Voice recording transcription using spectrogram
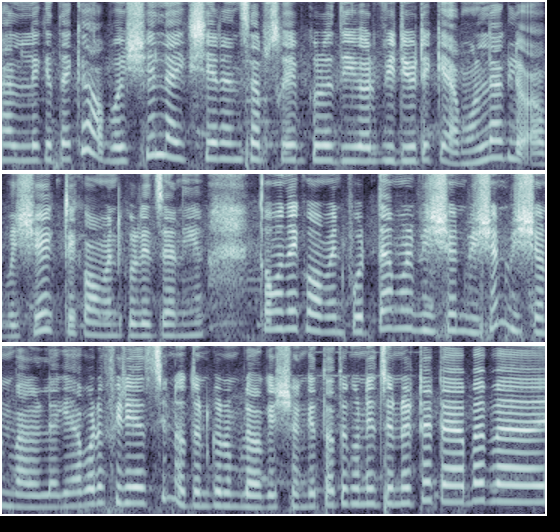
ভালো লেগে থাকে অবশ্যই লাইক শেয়ার অ্যান্ড সাবস্ক্রাইব করে দিও। আর ভিডিওটা কেমন লাগল অবশ্যই একটা কমেন্ট করে জানিও। তোমাদের কমেন্ট পড়তে আমার ভীষণ ভীষণ ভীষণ ভালো লাগে। আবারও ফিরে আসছি নতুন কোনো ব্লগের সঙ্গে। ততক্ষণের জন্য টাটা বাই বাই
